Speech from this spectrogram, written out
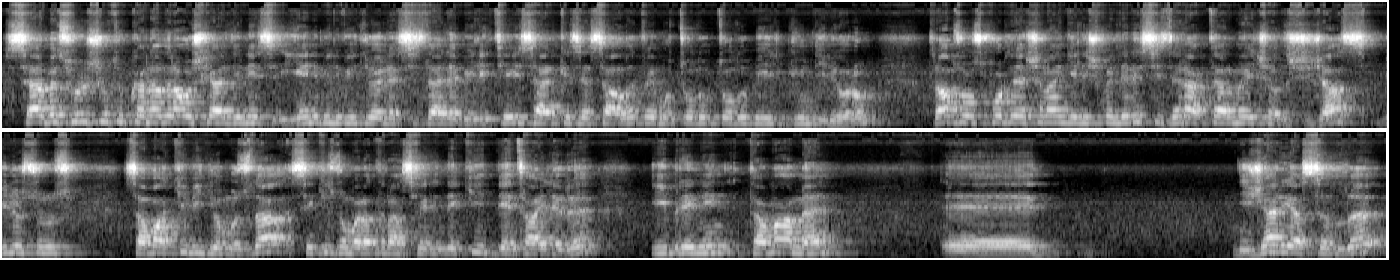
Serbest Vuruş YouTube kanalına hoş geldiniz. Yeni bir video ile sizlerle birlikteyiz. Herkese sağlık ve mutluluk dolu bir gün diliyorum. Trabzonspor'da yaşanan gelişmeleri sizlere aktarmaya çalışacağız. Biliyorsunuz sabahki videomuzda 8 numara transferindeki detayları İbre'nin tamamen eee Nijerya asıllı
